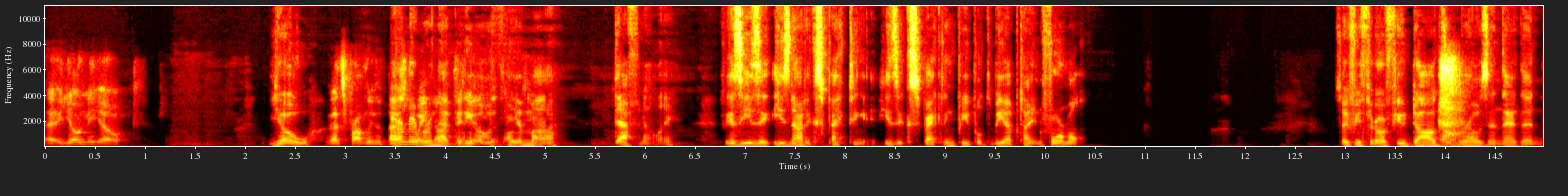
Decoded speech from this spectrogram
Hey, yo, Neo. Yo, That's probably the I best way remember in that video let of talk to him. Uh, definitely, because he's he's not expecting it. He's expecting people to be uptight and formal. So if you throw a few dogs and bros in there, then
